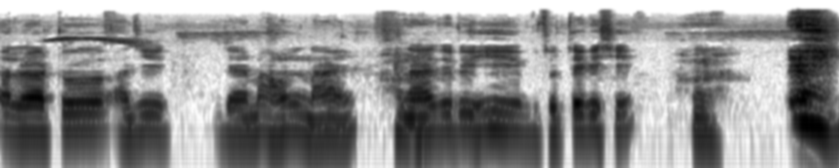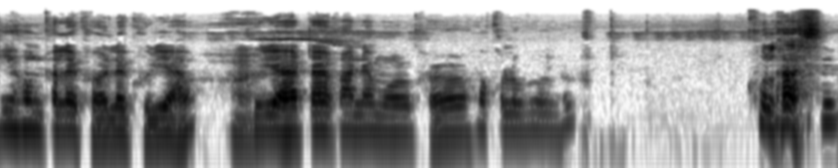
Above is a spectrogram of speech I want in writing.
ল'ৰাটো আজি ডেৰ মাহ হ'ল নাই। নাই যদিও সি য'তে গৈছে সি সোনকালে ঘৰলৈ ঘূৰি আহক। ঘূৰি অহাৰ তাৰ কাৰণে মোৰ ঘৰৰ সকলোবোৰ খোলা আছে।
